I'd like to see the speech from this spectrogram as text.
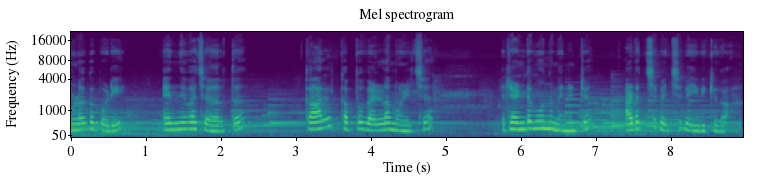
മുളക് പൊടി എന്നിവ ചേർത്ത് കാൽ കപ്പ് വെള്ളമൊഴിച്ച് രണ്ട് മൂന്ന് മിനിറ്റ് അടച്ചു വെച്ച് വേവിക്കുക.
